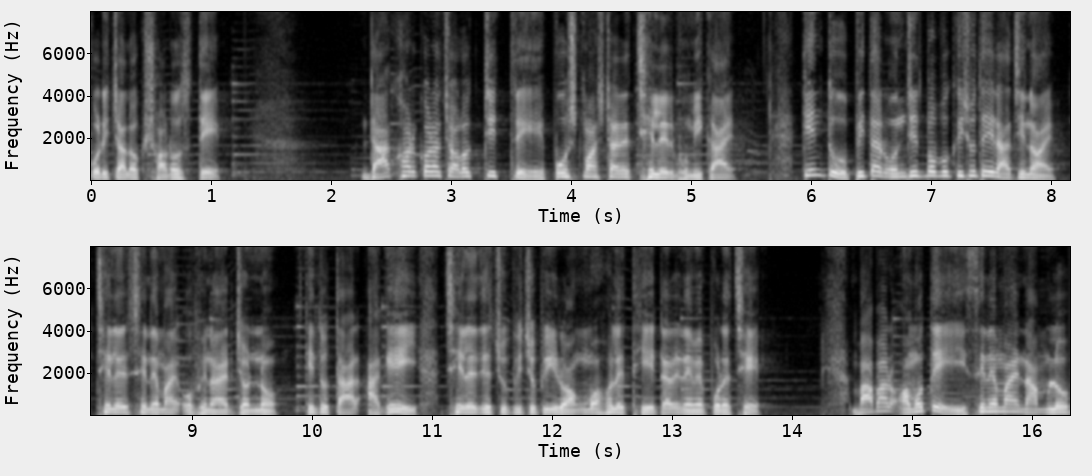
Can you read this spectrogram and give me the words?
পরিচালক সরোজ দে। ডাক হরকরা চলচ্চিত্রে পোস্টমাস্টারের ছেলের ভূমিকায়। কিন্তু পিতা রঞ্জিতবাবু কিছুতেই রাজি নয় ছেলের সিনেমায় অভিনয়ের জন্য। কিন্তু তার আগেই ছেলে যে চুপি চুপি রংমহলে থিয়েটারে নেমে পড়েছে। বাবার অমতেই সিনেমায় নামলো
